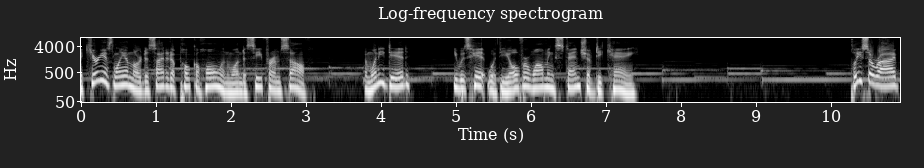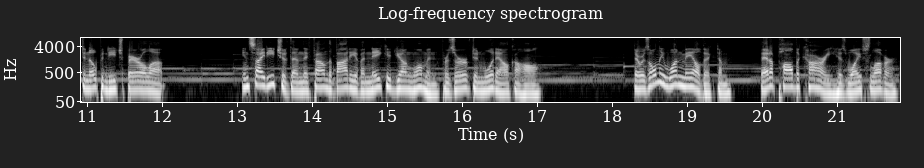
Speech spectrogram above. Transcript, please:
The curious landlord decided to poke a hole in one to see for himself, and when he did, he was hit with the overwhelming stench of decay. Police arrived and opened each barrel up. Inside each of them, they found the body of a naked young woman preserved in wood alcohol. There was only one male victim, that of Paul Bakari, his wife's lover.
